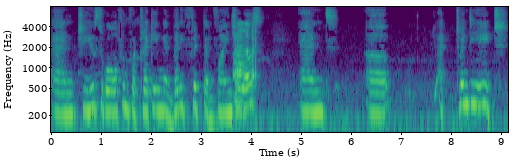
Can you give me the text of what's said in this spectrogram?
and she used to go often for trekking and very fit and fine she was. And uh, at 28,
